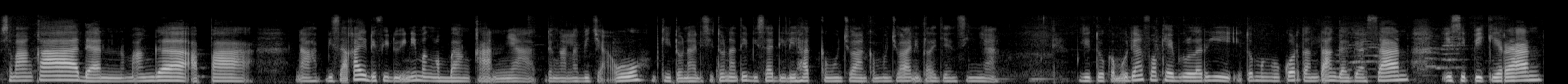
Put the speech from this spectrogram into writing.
semangka dan mangga apa. Nah, bisakah individu ini mengembangkannya dengan lebih jauh begitu. Nah, di situ nanti bisa dilihat kemunculan-kemunculan intelijensinya. Begitu. Kemudian vocabulary itu mengukur tentang gagasan, isi pikiran,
